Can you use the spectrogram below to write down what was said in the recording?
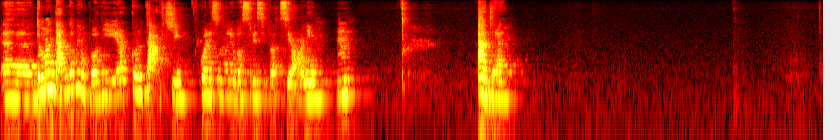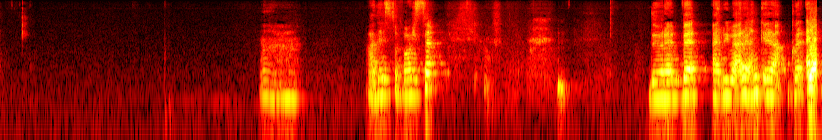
eh, domandandovi un po' di raccontarci quali sono le vostre situazioni. Mm? Angela. Adesso forse... dovrebbe arrivare anche a... Eh,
